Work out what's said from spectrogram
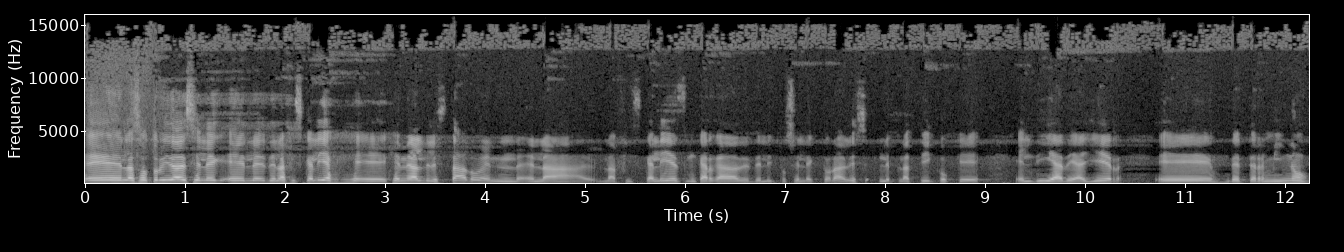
Eh, las autoridades de la Fiscalía General del Estado, en la, Fiscalía es encargada de delitos electorales, le platico que el día de ayer eh, determinó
